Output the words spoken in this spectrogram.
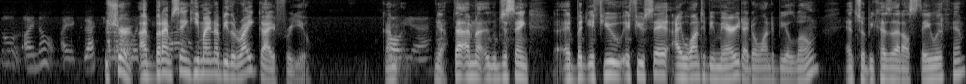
so I know. I exactly. Sure, I, but I'm saying he might not be the right guy for you. I'm- Oh yeah. Yeah, that, I'm not. I'm just saying. Uh, but if you if you say I want to be married, I don't want to be alone, and so because of that, I'll stay with him.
